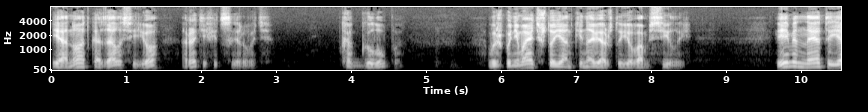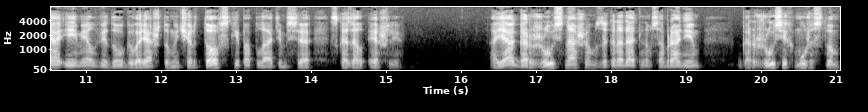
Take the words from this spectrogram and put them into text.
и оно отказалось ее ратифицировать. Как глупо! Вы же понимаете, что янки навяжут ее вам силой? Именно это я и имел в виду, говоря, что мы чертовски поплатимся, сказал Эшли. А я горжусь нашим законодательным собранием, горжусь их мужеством,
